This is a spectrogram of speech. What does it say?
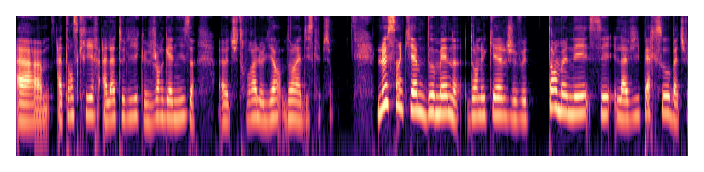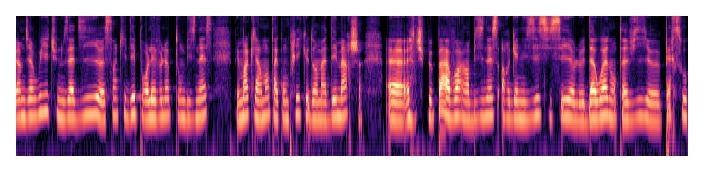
à, t'inscrire à l'atelier que j'organise. Euh, tu trouveras le lien dans la description. Le cinquième domaine dans lequel je veux t'emmener, c'est la vie perso. Bah, tu vas me dire, oui, tu nous as dit 5 euh, idées pour level up ton business, mais moi, clairement, tu as compris que dans ma démarche, euh, tu peux pas avoir un business organisé si c'est euh, le dawa dans ta vie perso.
